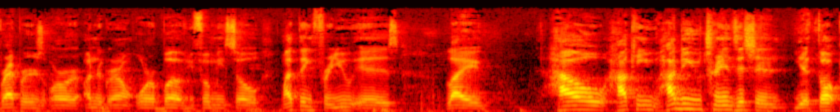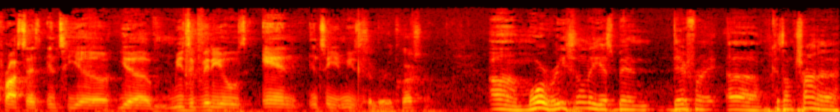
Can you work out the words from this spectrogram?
rappers, or underground or above. You feel me? So my thing for you is like how how can you how do you transition your thought process into your your music videos and into your music? That's a great question. Um, more recently, it's been different because I'm trying to.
